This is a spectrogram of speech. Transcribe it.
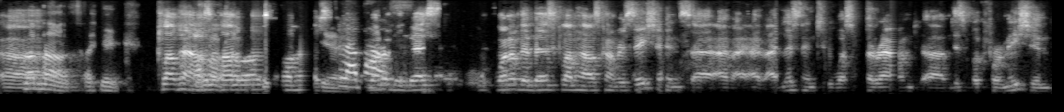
Uh, Clubhouse, I think. Clubhouse. Clubhouse. Clubhouse. Yeah. Clubhouse. One of the best one of the best clubhouse conversations uh, I, I, listened to was around uh, this book formation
